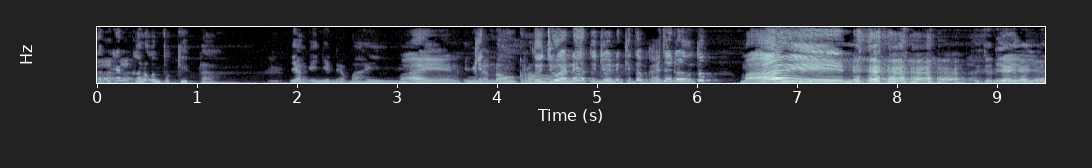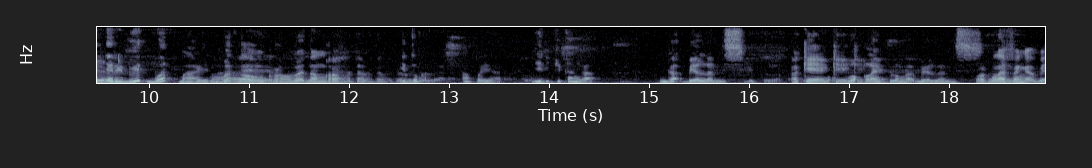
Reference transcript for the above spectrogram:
tapi kan kalau untuk kita yang inginnya main. Main. Inginnya Ki- nongkrong. tujuannya tujuannya kita bekerja adalah untuk main. Tujuan Iya, kita bekerja iya. nyari duit buat main buat nongkrong. buat nongkrong betul betul betul itu betul. apa ya? Jadi kita nggak nggak balance gitu loh. Oke oke work oke, life lo nggak balance. Work life-nya nggak Work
